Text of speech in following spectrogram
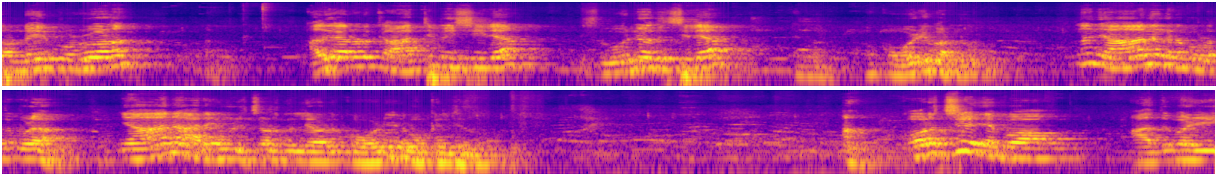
തൊണ്ടയിൽ പുഴുവാണ്. അത് കാരണം കാറ്റ് വീശിയില്ല സൂര്യൻ ഒതിച്ചില്ല. അപ്പൊ കോഴി പറഞ്ഞു എന്നാ ഞാൻ അങ്ങനെ പുറത്ത് ഞാൻ ആരെയും വിളിച്ചോടുന്നില്ല അവിടെ കോഴി ഒരു മുക്കിൽ ചെന്നു ആ കുറച്ച് കഴിഞ്ഞപ്പോ അതുവഴി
